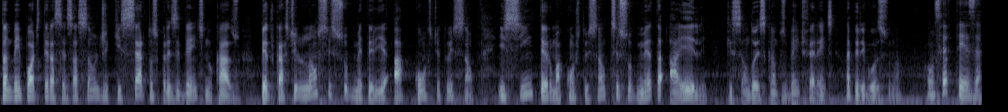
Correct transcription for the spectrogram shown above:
também pode ter a sensação de que certos presidentes, no caso Pedro Castilho, não se submeteria à Constituição, e sim ter uma Constituição que se submeta a ele, que são dois campos bem diferentes. Não é perigoso isso, não? Com certeza.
